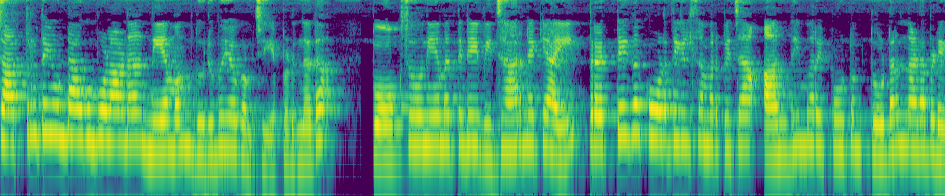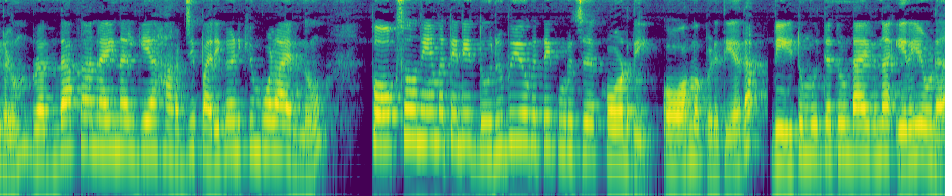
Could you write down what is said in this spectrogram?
ശത്രുതയുണ്ടാകുമ്പോഴാണ് നിയമം ദുരുപയോഗം ചെയ്യപ്പെടുന്നത്. പോക്സോ നിയമത്തിന്റെ വിചാരണയ്ക്കായി പ്രത്യേക കോടതിയിൽ സമർപ്പിച്ച അന്തിമ റിപ്പോർട്ടും തുടർ നടപടികളും റദ്ദാക്കാനായി നൽകിയ ഹർജി പരിഗണിക്കുമ്പോഴായിരുന്നു പോക്സോ നിയമത്തിന്റെ ദുരുപയോഗത്തെക്കുറിച്ച് കോടതി ഓർമ്മപ്പെടുത്തിയത്. വീട്ടുമുറ്റത്തുണ്ടായിരുന്ന ഇരയോട്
